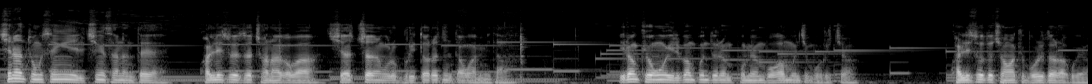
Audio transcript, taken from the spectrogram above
친한 동생이 1층에 사는데 관리소에서 전화가 와 지하 주차장으로 물이 떨어진다고 합니다. 이런 경우 일반 분들은 보면 뭐가 뭔지 모르죠. 관리소도 정확히 모르더라고요.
